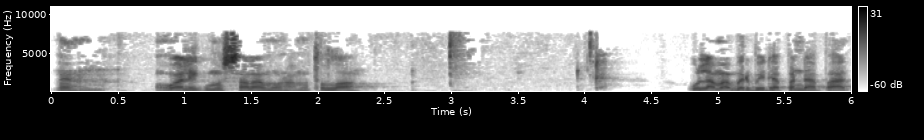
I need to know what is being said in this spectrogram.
Nah, Waalaikumsalam warahmatullah. Ulama berbeda pendapat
